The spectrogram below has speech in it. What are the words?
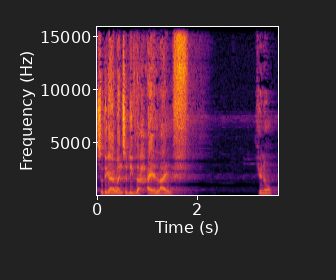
so the guy went to live the high life. You know,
